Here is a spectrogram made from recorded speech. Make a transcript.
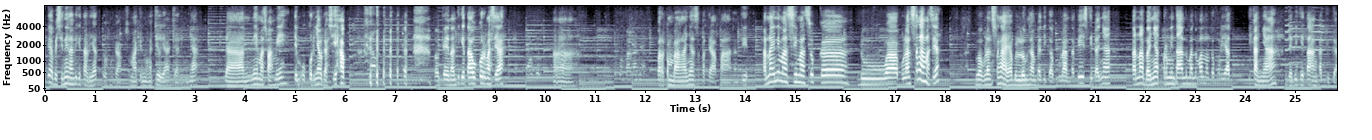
Oke habis ini nanti kita lihat tuh udah semakin mengecil ya jaringnya dan ini Mas Fahmi tim ukurnya udah siap. Oke nanti kita ukur Mas ya. Heeh. Perkembangannya seperti apa. Nanti karena ini masih masuk ke dua bulan setengah mas ya? Dua bulan setengah ya belum sampai tiga bulan. Tapi setidaknya karena banyak permintaan teman-teman untuk melihat ikannya jadi kita angkat juga.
